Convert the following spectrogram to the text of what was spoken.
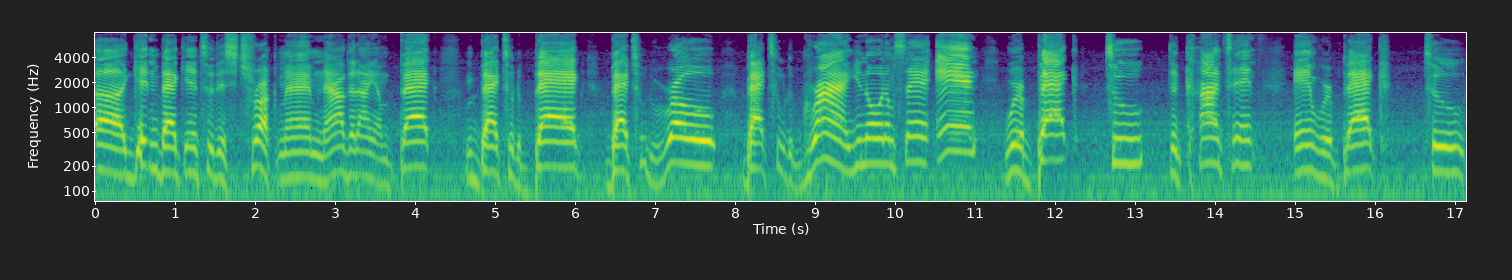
uh, getting back into this truck, man. Now that I am back, back to the bag, back to the road, back to the grind. You know what I'm saying? And we're back to the content, and we're back to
